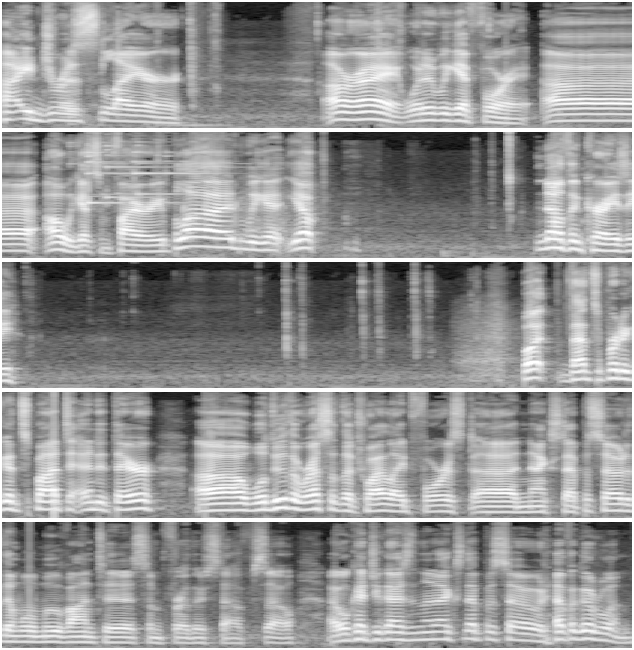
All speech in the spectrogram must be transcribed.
Hydra Slayer. All right, what did we get for it? Uh, oh, we get some fiery blood. We get, yep. Nothing crazy. But that's a pretty good spot to end it there. Uh, we'll do the rest of the Twilight Forest uh, next episode, and then we'll move on to some further stuff. So I will catch you guys in the next episode. Have a good one.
